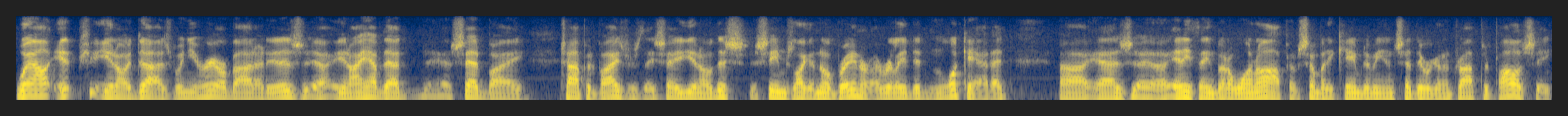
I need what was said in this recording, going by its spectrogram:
Well, it you know it does. When you hear about it, it is uh, you know I have that said by top advisors. They say you know this seems like a no-brainer. I really didn't look at it uh, as uh, anything but a one-off. If somebody came to me and said they were going to drop their policy,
